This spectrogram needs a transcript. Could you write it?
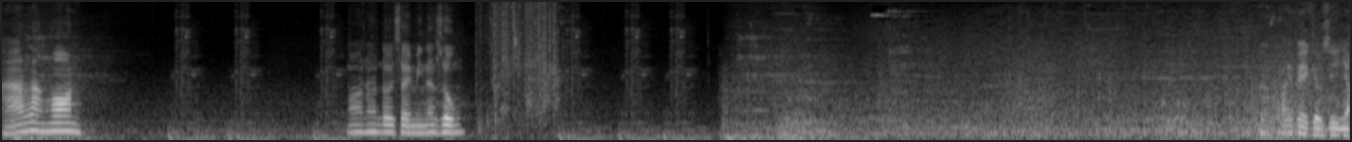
khá là ngon. Ngon hơn đôi giày mình đang dùng. Quay về kiểu gì nhỉ?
